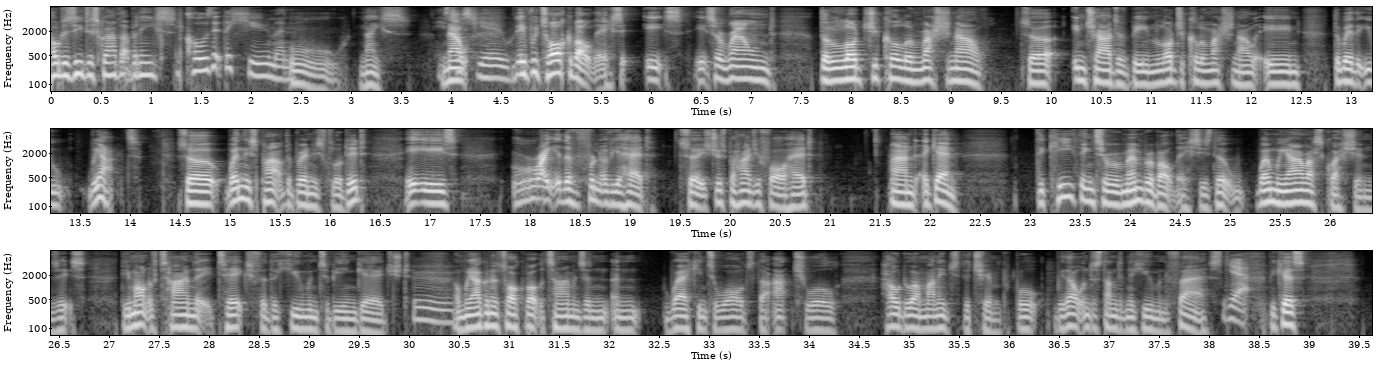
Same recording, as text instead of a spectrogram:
how does he describe that, Bernice? He calls it the human. Ooh, nice. It's now, just you. if we talk about this, it's it's around the logical and rationale. So, in charge of being logical and rational in the way that you react. So, when this part of the brain is flooded, it is right at the front of your head. So, it's just behind your forehead. And again, the key thing to remember about this is that when we are asked questions, it's the amount of time that it takes for the human to be engaged. Mm. And we are going to talk about the timings and, and working towards that actual how do I manage the chimp, but without understanding the human first. Yeah. Because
